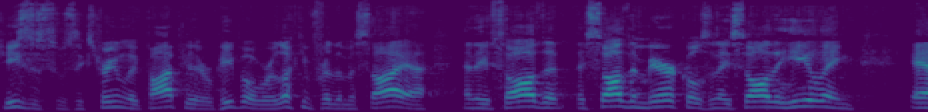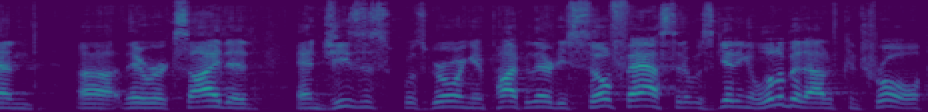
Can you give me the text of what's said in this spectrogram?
Jesus was extremely popular. People were looking for the Messiah, and they saw the, they saw the miracles and they saw the healing, and uh, they were excited. And Jesus was growing in popularity so fast that it was getting a little bit out of control.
